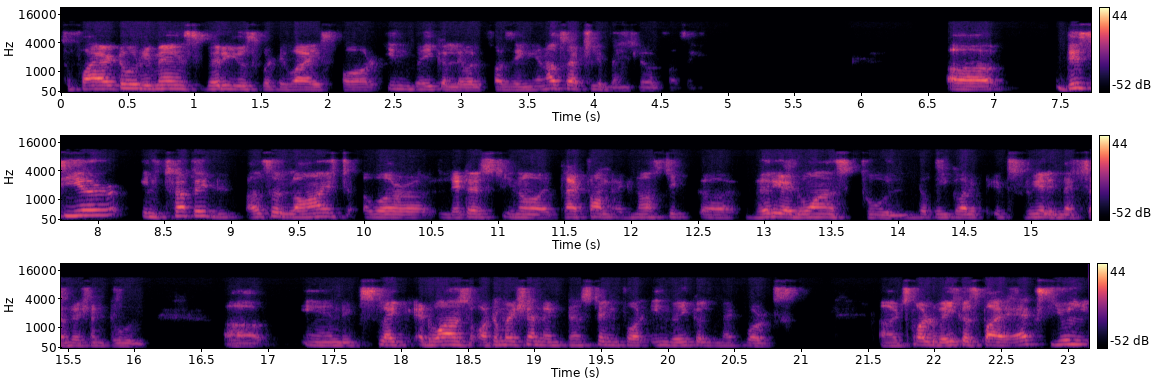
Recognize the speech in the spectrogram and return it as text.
So Fire 2 remains very useful device for in-vehicle level fuzzing and also actually bench level fuzzing. Uh, this year, Intrepid also launched our latest, you know, platform agnostic, uh, very advanced tool that we call it. It's really next generation tool, uh, and it's like advanced automation and testing for in-vehicle networks uh, it's called Vehicle Spy X. You'll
